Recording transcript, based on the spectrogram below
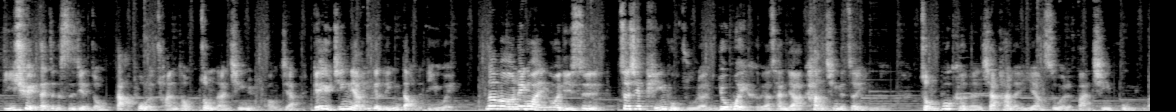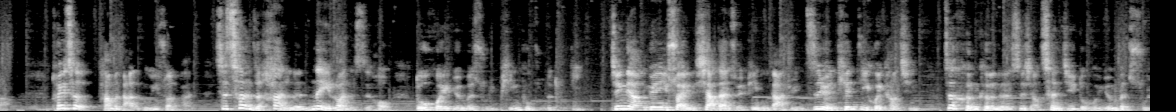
的确在这个事件中打破了传统重男轻女的框架，给予金娘一个领导的地位。那么另外一个问题是，这些平埔族人又为何要参加抗清的阵营呢？总不可能像汉人一样是为了反清复明吧？推测他们打的如意算盘，是趁着汉人内乱的时候夺回原本属于平埔族的土地。金良愿意率领下淡水平埔大军支援天地会抗清，这很可能是想趁机夺回原本属于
